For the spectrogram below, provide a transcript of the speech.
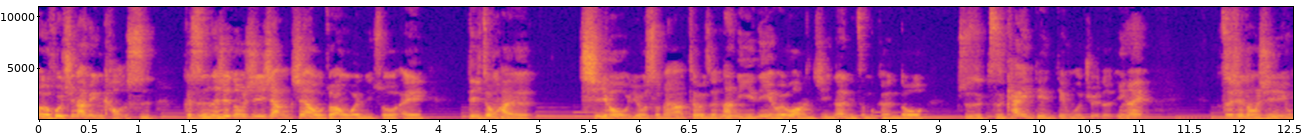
呃回去那边考试。可是那些东西，像现在我突然问你说，哎，地中海的气候有什么样的特征？那你一定也会忘记。那你怎么可能都就是只看一点点？我觉得，因为这些东西，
